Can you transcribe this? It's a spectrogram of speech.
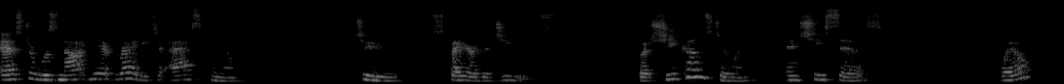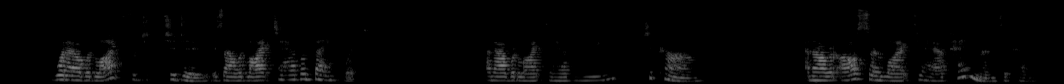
Esther was not yet ready to ask him to spare the Jews. But she comes to him and she says, Well, what I would like for, to do is I would like to have a banquet. And I would like to have you to come. And I would also like to have Haman to come.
